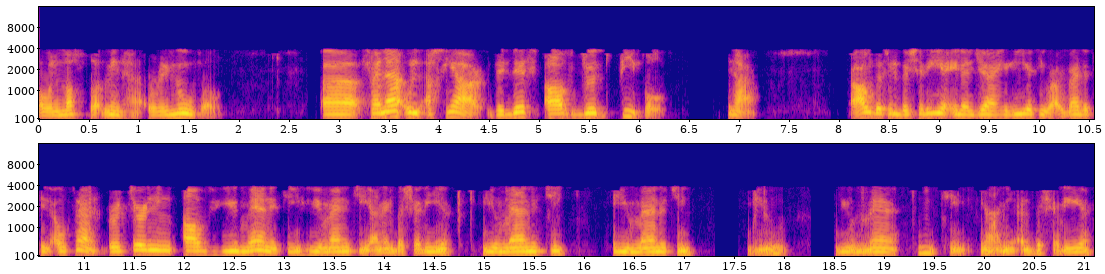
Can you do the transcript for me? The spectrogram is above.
أو المصدر منها. Removal. Uh, فناء الأخيار. The death of good people. نعم. عودة البشرية إلى الجاهلية وعبادة الأوثان. Returning of humanity. Humanity يعني البشرية. Humanity. Humanity. Humanity يعني البشرية.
